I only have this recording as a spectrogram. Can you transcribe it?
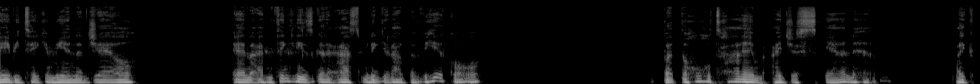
maybe taking me into jail. And I'm thinking he's going to ask me to get out the vehicle. But the whole time, I just scan him like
